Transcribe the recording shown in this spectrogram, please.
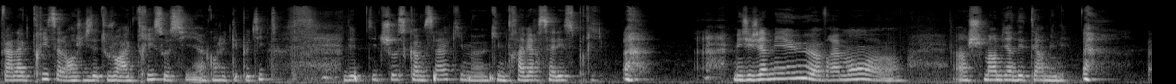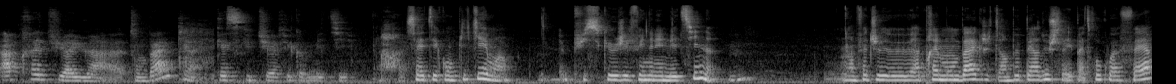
faire l'actrice. Alors je disais toujours actrice aussi hein, quand j'étais petite. Des petites choses comme ça qui me, qui me traversaient l'esprit. Mais j'ai jamais eu vraiment un chemin bien déterminé. Après, tu as eu ton bac. Qu'est-ce que tu as fait comme métier Ça a été compliqué, moi, puisque j'ai fait une année de médecine. Mhm. En fait, après mon bac, j'étais un peu perdue, je savais pas trop quoi faire.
